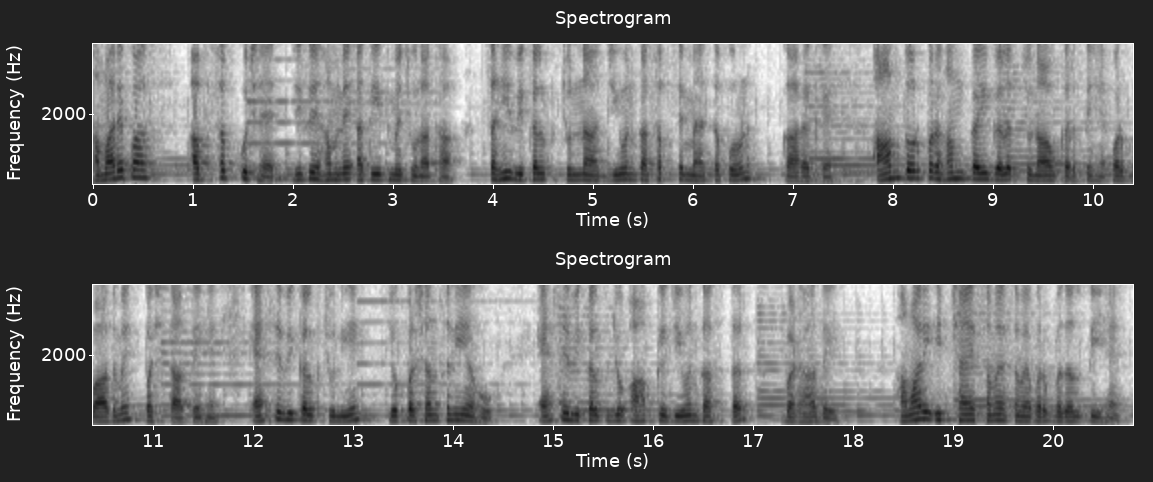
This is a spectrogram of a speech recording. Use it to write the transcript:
हमारे पास अब सब कुछ है जिसे हमने अतीत में चुना था। सही विकल्प चुनना जीवन का सबसे महत्वपूर्ण कारक है। आमतौर पर हम कई गलत चुनाव करते हैं और बाद में पछताते हैं। ऐसे विकल्प चुनिए जो प्रशंसनीय हो। ऐसे विकल्प जो आपके जीवन का स्तर बढ़ा दे। हमारी इच्छाएँ समय समय पर बदलती हैं।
